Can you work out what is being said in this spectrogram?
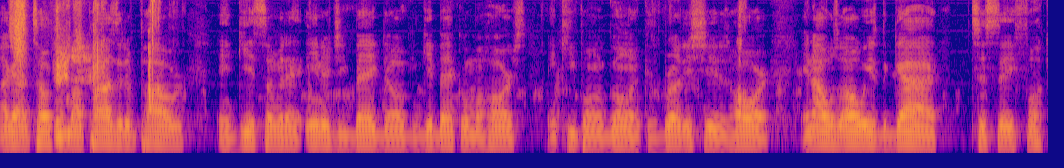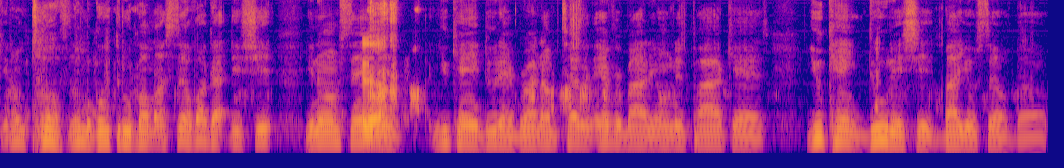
I gotta talk to my positive power and get some of that energy back, dog, and get back on my horse and keep on going. Cause bro, this shit is hard. And I was always the guy to say, fuck it, I'm tough. I'm gonna go through it by myself. I got this shit. You know what I'm saying? Yeah. You can't do that, bro. And I'm telling everybody on this podcast, you can't do this shit by yourself, dog.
